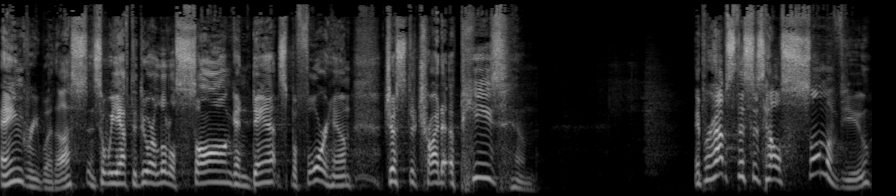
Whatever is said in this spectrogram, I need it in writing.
angry with us, and so we have to do our little song and dance before Him just to try to appease Him. And perhaps this is how some of you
